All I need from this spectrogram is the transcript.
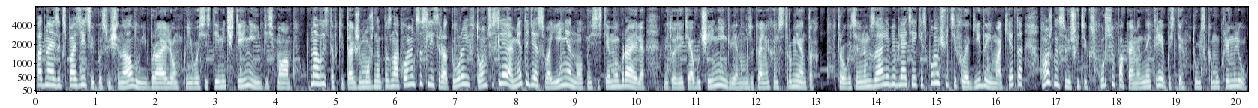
Одна из экспозиций посвящена Луи Брайлю по его системе чтения и письма. письмо. На выставке также можно познакомиться с литературой, в том числе о методе освоения нотной системы Брайля, методике обучения игре на музыкальных инструментах. В трогательном зале библиотеки с помощью тифлогида и макета можно совершить экскурсию по каменной крепости, Тульскому Кремлю,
